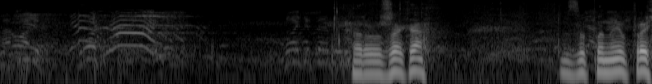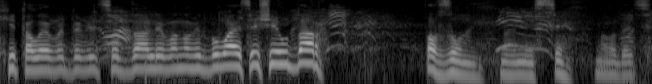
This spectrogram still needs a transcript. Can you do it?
Хорош! Ззаді тебе. Хорош, Жека. Зупинив прохід, але ви дивіться далі, воно відбувається. І ще й удар. Павзун на місці. Молодець.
